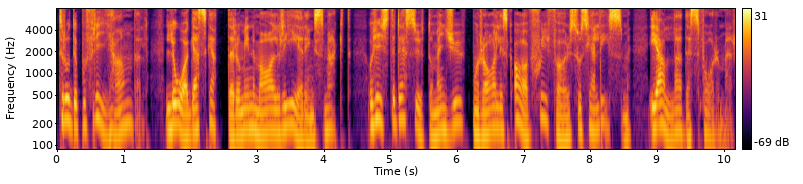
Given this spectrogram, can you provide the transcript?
Trodde på frihandel, låga skatter och minimal regeringsmakt och hyste dessutom en djup moralisk avsky för socialism i alla dess former.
